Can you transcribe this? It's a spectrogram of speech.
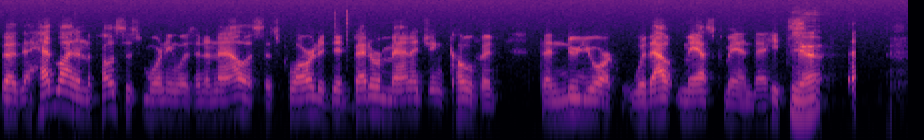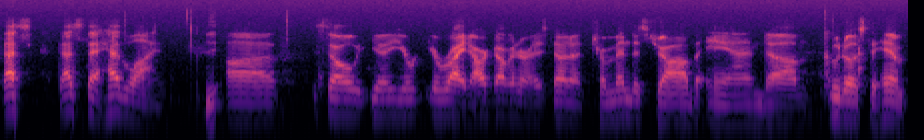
the, the headline in the Post this morning was an analysis. Florida did better managing COVID than New York without mask mandates. Yeah. That's that's the headline. Uh, so yeah, you're you're right. Our governor has done a tremendous job, and um, kudos to him.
